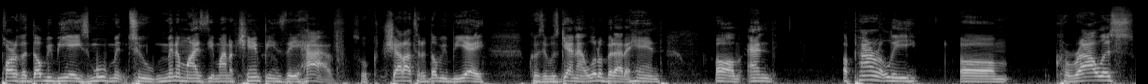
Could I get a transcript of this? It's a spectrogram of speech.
part of the WBA's movement to minimize the amount of champions they have. So shout out to the WBA because it was getting a little bit out of hand. Um, and apparently, um, Corrales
